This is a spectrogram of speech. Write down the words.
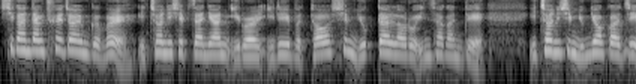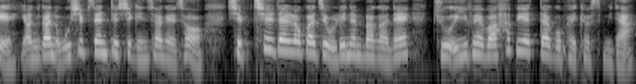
시간당 최저임금을 2024년 1월 1일부터 16달러로 인상한 뒤 2026년까지 연간 50센트씩 인상해서 17달러까지 올리는 방안에 주의회와 합의했다고 밝혔습니다.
